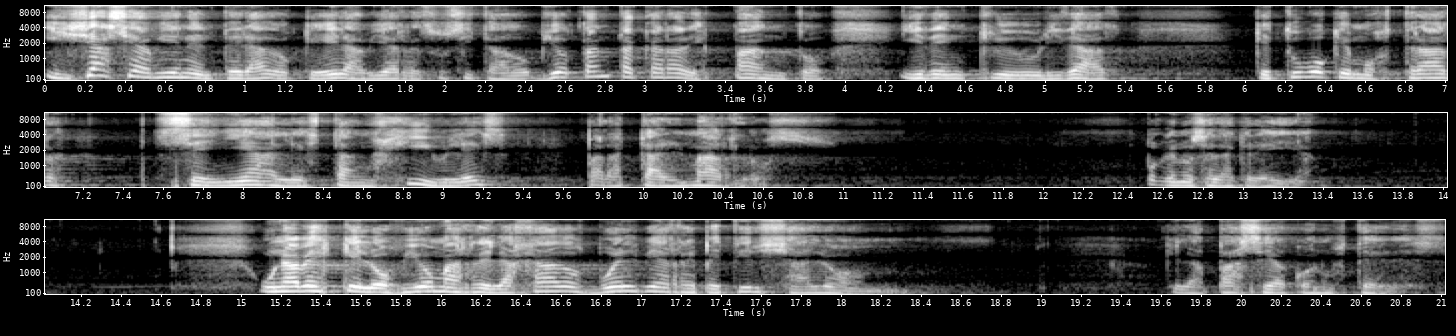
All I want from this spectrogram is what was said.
y ya se habían enterado que él había resucitado, vio tanta cara de espanto y de incredulidad que tuvo que mostrar señales tangibles para calmarlos, porque no se la creían. Una vez que los vio más relajados, vuelve a repetir shalom, que la paz sea con ustedes.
